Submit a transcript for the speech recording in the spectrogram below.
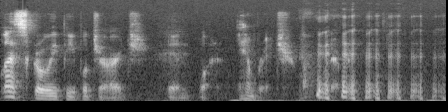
less screwy people in charge in what Ambridge, whatever.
